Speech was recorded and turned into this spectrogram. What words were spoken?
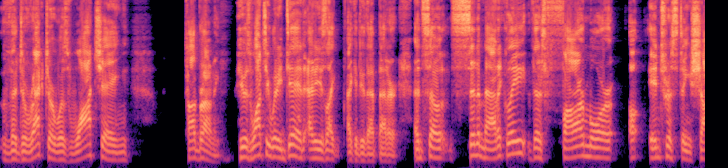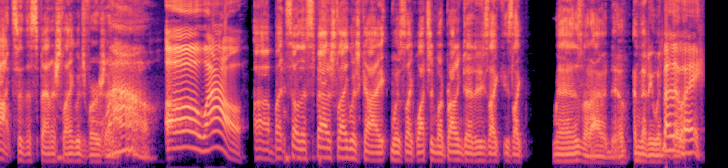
the director was watching Tod Browning. He was watching what he did, and he's like, "I could do that better." And so, cinematically, there's far more uh, interesting shots in the Spanish language version. Wow. oh wow! Uh, but so the Spanish language guy was like watching what Browning did, and he's like, "He's like, man, this is what I would do." And then he would. By the way,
